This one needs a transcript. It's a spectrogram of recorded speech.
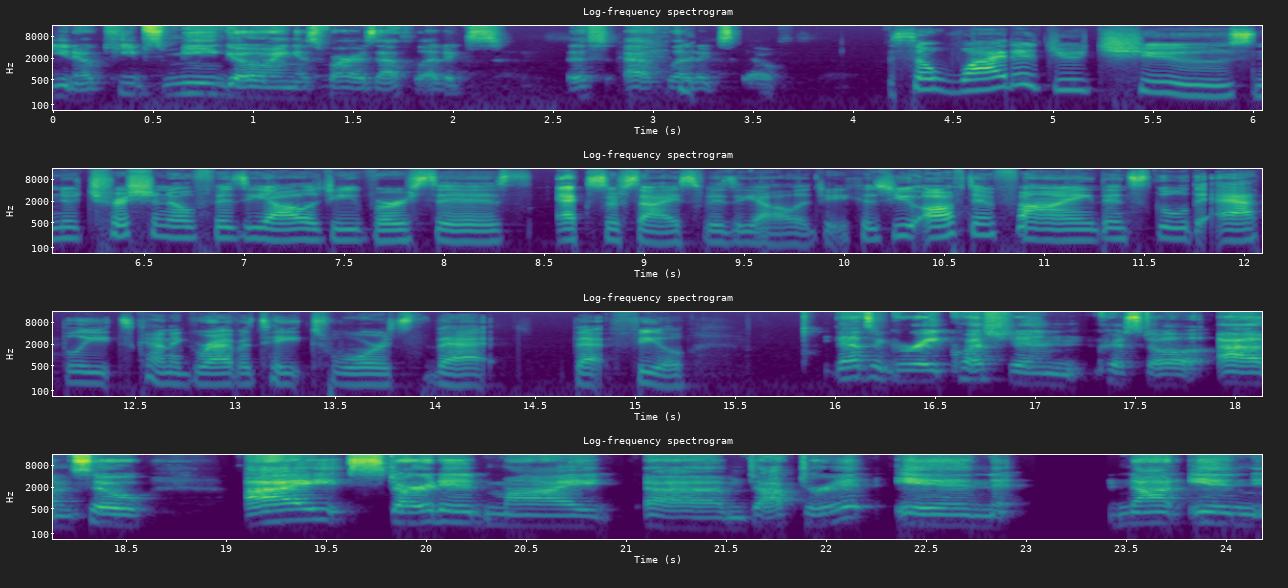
you know keeps me going as far as athletics as athletics go. So, why did you choose nutritional physiology versus exercise physiology? Because you often find in school the athletes kind of gravitate towards that that field. That's a great question, Crystal. Um, so I started my um, doctorate in not in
